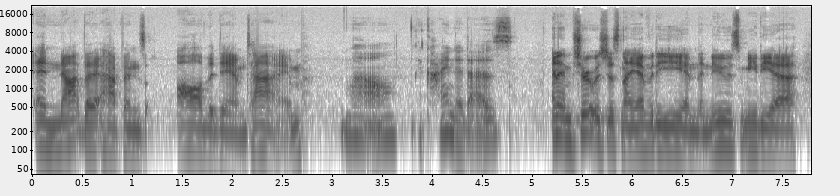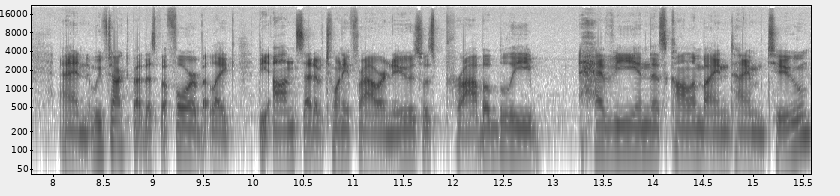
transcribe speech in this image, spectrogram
And not that it happens all the damn time. Well it kind of does. And i'm sure it was just naivety and the news media. And we've talked about this before but like the onset of 24 hour news was probably heavy in this Columbine time too?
